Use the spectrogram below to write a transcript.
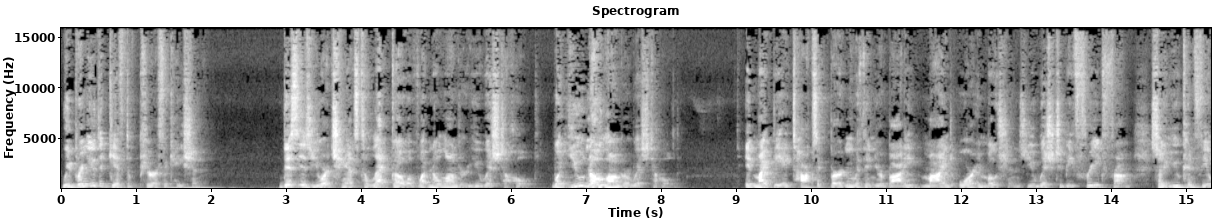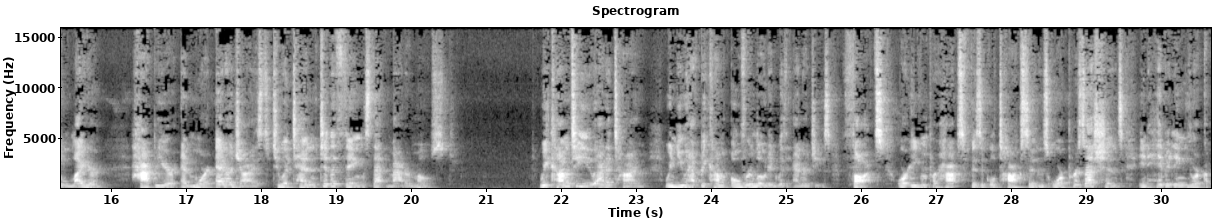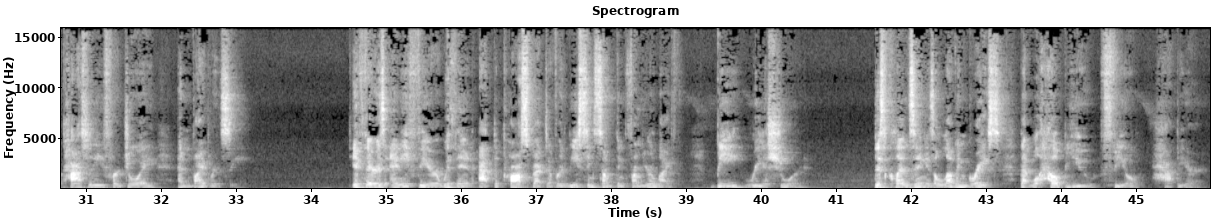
We bring you the gift of purification. This is your chance to let go of what no longer you wish to hold, what you no longer wish to hold. It might be a toxic burden within your body, mind, or emotions you wish to be freed from so you can feel lighter, happier, and more energized to attend to the things that matter most. We come to you at a time when you have become overloaded with energies, thoughts, or even perhaps physical toxins or possessions inhibiting your capacity for joy and vibrancy. If there is any fear within at the prospect of releasing something from your life, be reassured. This cleansing is a loving grace that will help you feel happier.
